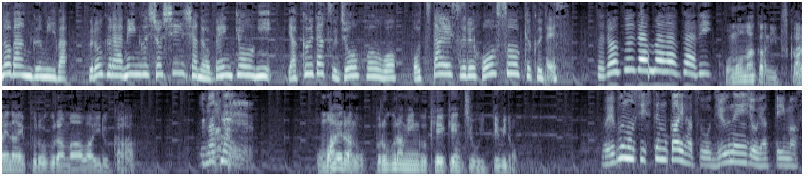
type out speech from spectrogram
の番組は、プログラミング初心者の勉強に役立つ情報をお伝えする放送局です。プログラマー狩り。この中に使えないプログラマーはいるか？いません。お前らのプログラミング経験値を言ってみろ。ウェブのシステム開発を10年以上やっています。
